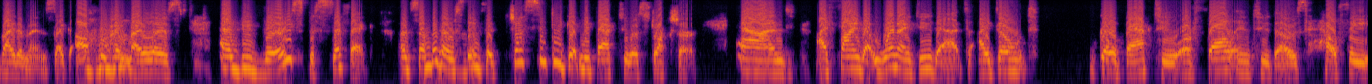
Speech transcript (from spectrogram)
vitamins. Like I'll write my list and be very specific on some of those things that just simply get me back to a structure. And I find that when I do that, I don't go back to or fall into those healthy,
